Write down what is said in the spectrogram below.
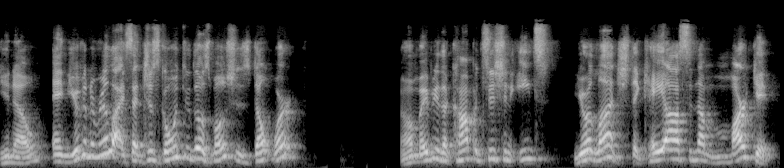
You know, and you're going to realize that just going through those motions don't work. Or maybe the competition eats your lunch, the chaos in the market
